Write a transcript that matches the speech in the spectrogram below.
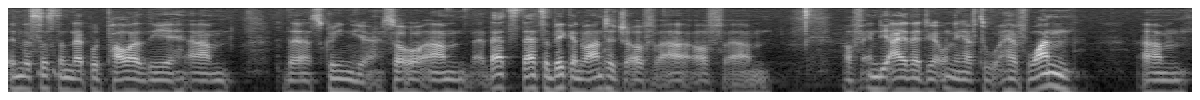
in the system that would power the um, the screen here. So um, that's that's a big advantage of uh, of um, of NDI that you only have to have one um,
